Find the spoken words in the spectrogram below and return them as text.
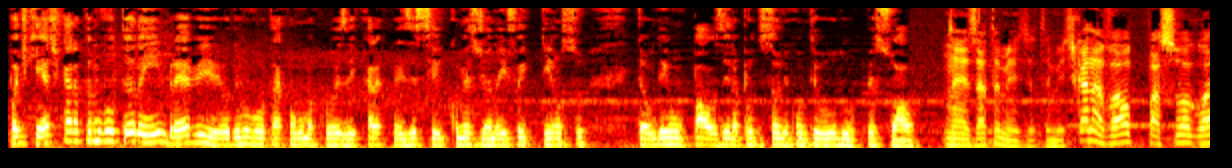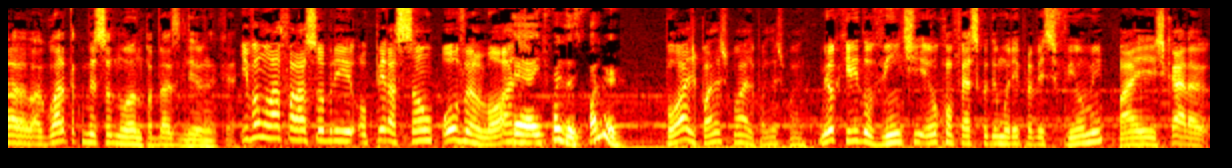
podcast, cara, estamos voltando aí em breve. Eu devo voltar com alguma coisa aí, cara. Mas esse começo de ano aí foi tenso. Então dei um pause aí na produção de conteúdo pessoal. É, exatamente, exatamente. Carnaval passou agora, agora tá começando o ano para brasileiro, né, cara? E vamos lá falar sobre Operação Overlord. É, a gente pode dar spoiler? Pode, pode dar spoiler, pode dar spoiler. Meu querido ouvinte, eu confesso que eu demorei para ver esse filme, mas, cara,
